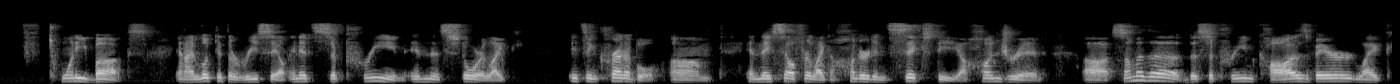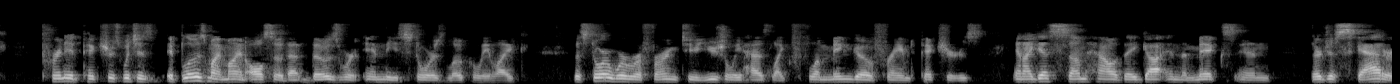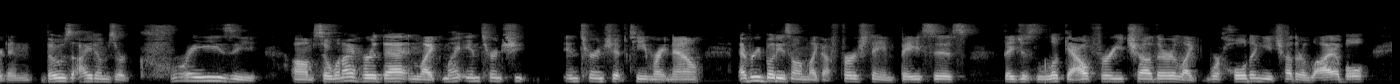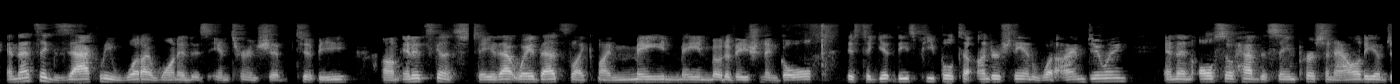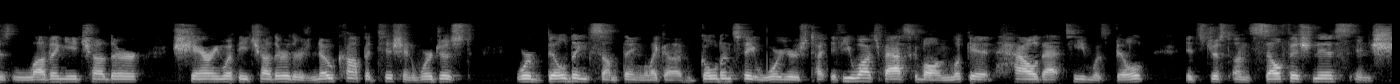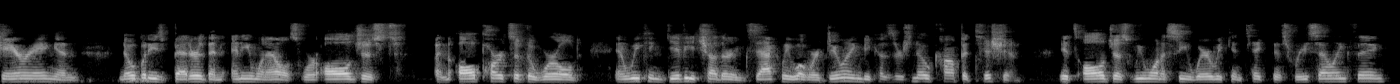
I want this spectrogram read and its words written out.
20 bucks. And I looked at the resale and it's supreme in this store. Like it's incredible. Um, and they sell for like 160, 100. Uh, some of the, the Supreme KAWS Bear, like, printed pictures, which is, it blows my mind also that those were in these stores locally. Like, the store we're referring to usually has like flamingo framed pictures. And I guess somehow they got in the mix and they're just scattered. And those items are crazy. Um, so when I heard that and like my internship, internship team right now, everybody's on like a first name basis. They just look out for each other. Like we're holding each other liable. And that's exactly what I wanted this internship to be. Um, and it's going to stay that way. That's like my main, main motivation and goal is to get these people to understand what I'm doing and then also have the same personality of just loving each other, sharing with each other. There's no competition. We're just, we're building something like a Golden State Warriors type. If you watch basketball and look at how that team was built, it's just unselfishness and sharing and nobody's better than anyone else. We're all just in all parts of the world and we can give each other exactly what we're doing because there's no competition. It's all just we want to see where we can take this reselling thing.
